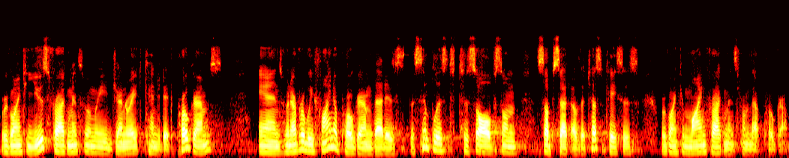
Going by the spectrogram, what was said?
We're going to use fragments when we generate candidate programs, and whenever we find a program that is the simplest to solve some subset of the test cases, we're going to mine fragments from that program.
